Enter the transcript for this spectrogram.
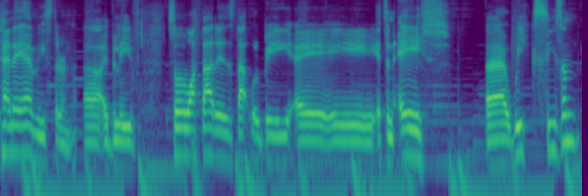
10 a.m. Eastern, uh, I believe. So what that is, that will be a it's an eight uh, week season.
